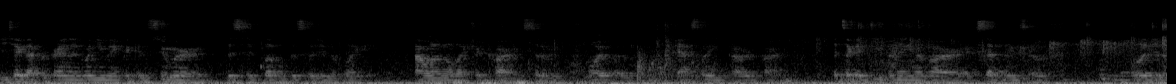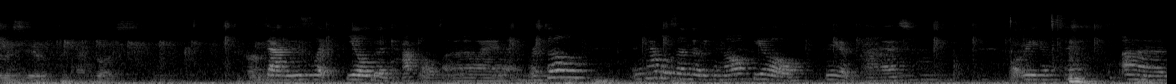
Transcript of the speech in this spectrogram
you take that for granted when you make the consumer deci- level decision of like, I want an electric car instead of a, gasoline-powered car. It's like a deepening of our acceptance of legitimacy of the capitalist economy. Exactly, this is like feel-good capitalism in a way, like, we're still in capitalism, but we can all feel freedom from it. What were you gonna say? Um,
